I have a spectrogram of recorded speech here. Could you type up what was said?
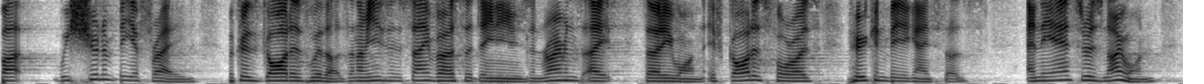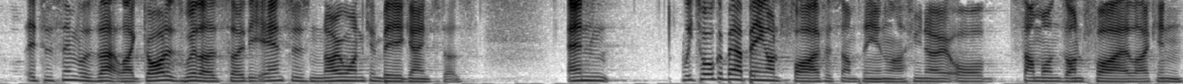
but we shouldn't be afraid because God is with us. And I'm using the same verse that Dina used in Romans 8 31. If God is for us, who can be against us? And the answer is no one it's as simple as that. Like, God is with us, so the answer is no one can be against us. And we talk about being on fire for something in life, you know, or someone's on fire, like in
